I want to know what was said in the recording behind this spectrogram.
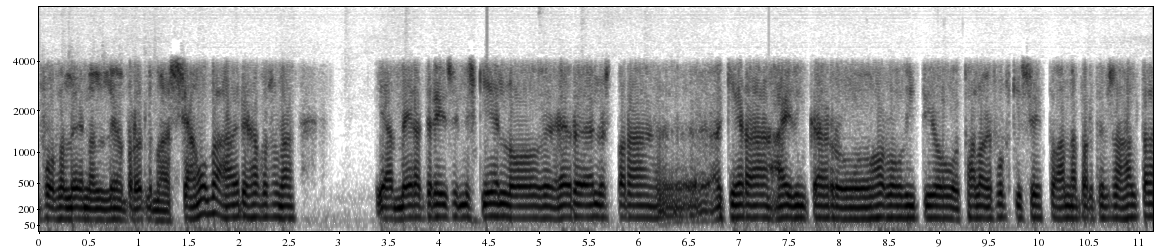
fór það leiðin að lega bara öllum að sjá það, aðri hafa svona já, meira dreyðsinn í skil og eru öllust bara eh, að gera æfingar og horfa á vídeo og tala við fólki sitt og annað bara til þess að halda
